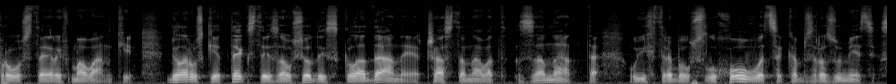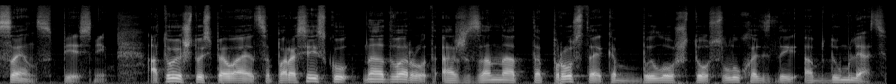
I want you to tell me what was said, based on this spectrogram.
простай рыфмаванкі. Беларускія тэксты заўсёды складаныя, часта нават занадта у іх трэба ўслухоўвацца каб зразумець сэнс песні а тое што спяваецца па-расейску наадварот аж занадта простае каб было што слухаць ды абдумляць.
